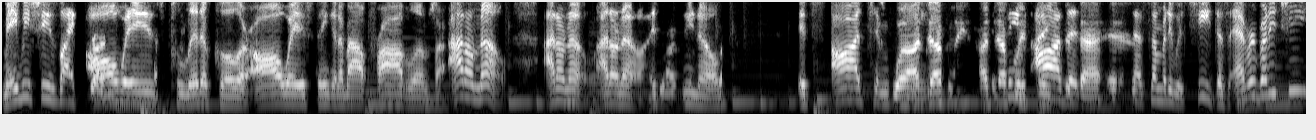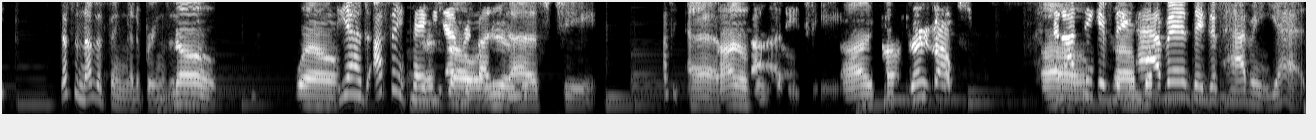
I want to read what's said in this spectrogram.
Maybe she's like always political or always thinking about problems or i don't know. I don't know. I don't know. It's you know it's odd to me well, I definitely, I it definitely think odd that that that is somebody would cheat. Does everybody cheat? That's another thing that it brings up no. Well, yeah i think maybe so, everybody yeah. does cheat i think everybody I don't think so. cheat I don't think so. And I Um, think if they um, haven't, they just haven't yet.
